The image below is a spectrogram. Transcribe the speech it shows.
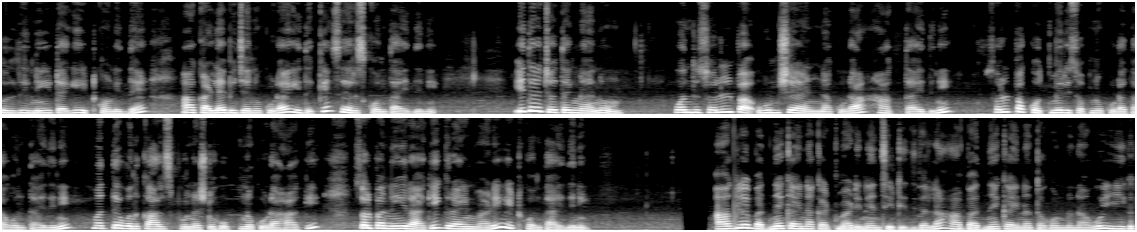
ಸುಲಿದು ನೀಟಾಗಿ ಇಟ್ಕೊಂಡಿದ್ದೆ. ಆ ಕಡಲೆ ಬೀಜನೂ ಕೂಡ ಇದಕ್ಕೆ ಸೇರಿಸ್ಕೊತಾ ಇದ್ದೀನಿ. ಇದರ ಜೊತೆಗೆ ನಾನು ಒಂದು ಸ್ವಲ್ಪ ಹುಣಸೆ ಹಣ್ಣನ್ನ ಕೂಡ ಹಾಕ್ತಾಯಿದ್ದೀನಿ ಸ್ವಲ್ಪ ಕೊತ್ತಂಬರಿ ಸೊಪ್ಪನ್ನು ಕೂಡ ತಗೊತಾ ಇದ್ದೀನಿ. ಮತ್ತು ಒಂದು ಕಾಲು ಸ್ಪೂನಷ್ಟು ಉಪ್ಪನ್ನು ಕೂಡ ಹಾಕಿ ಸ್ವಲ್ಪ ನೀರು ಗ್ರೈಂಡ್ ಮಾಡಿ ಇಟ್ಕೊತಾ ಇದ್ದೀನಿ. ಆಗಲೇ ಬದನೆಕಾಯಿನ ಕಟ್ ಮಾಡಿ ನೆನೆಸಿಟ್ಟಿದ್ವಲ್ಲ, ಆ ಬದನೆಕಾಯಿನ ತೊಗೊಂಡು ನಾವು ಈಗ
